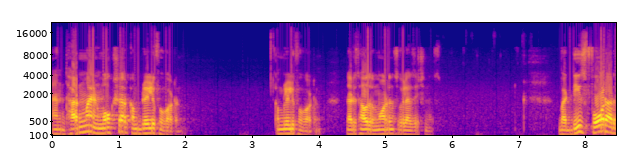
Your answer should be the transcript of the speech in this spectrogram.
and dharma and moksha are completely forgotten. Completely forgotten. That is how the modern civilization is. But these four are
